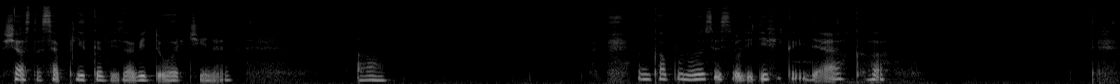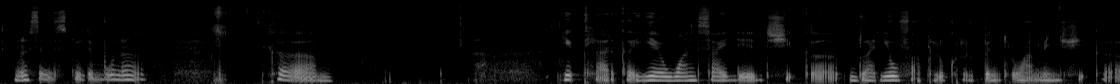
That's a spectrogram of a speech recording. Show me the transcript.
Și asta se aplică vis-a-vis de oricine. Uh, în capul meu se solidifică ideea că nu sunt destul de bună că e clar că e one-sided și că doar eu fac lucruri pentru oameni și că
